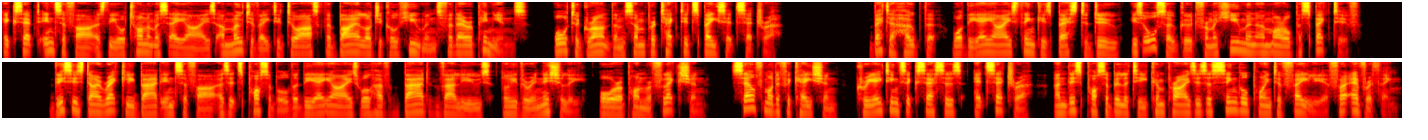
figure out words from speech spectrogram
except insofar as the autonomous AIs are motivated to ask the biological humans for their opinions, or to grant them some protected space, etc better hope that what the AIs think is best to do is also good from a human and moral perspective. This is directly bad insofar as it's possible that the AIs will have bad values either initially or upon reflection, self modification, creating successors, etc., and this possibility comprises a single point of failure for everything.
